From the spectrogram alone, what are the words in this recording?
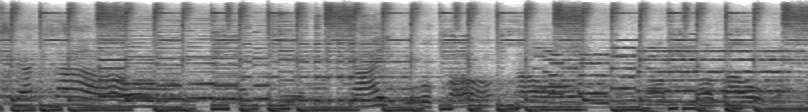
วใจเสียเศร้าเก็บสายอูของเขาตอบเบาๆว่าท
